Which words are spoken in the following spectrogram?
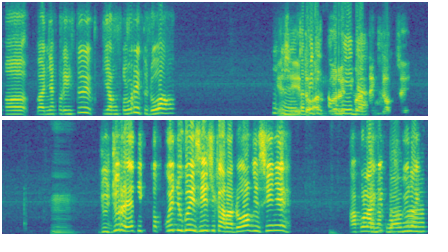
eh, banyak link itu yang keluar itu doang Ya sih, Mm, itu tapi TikTok algoritma beda. TikTok sih. Hmm. jujur ya TikTok gue juga isinya Cikara doang isinya apalagi Enak gue lagi banget.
